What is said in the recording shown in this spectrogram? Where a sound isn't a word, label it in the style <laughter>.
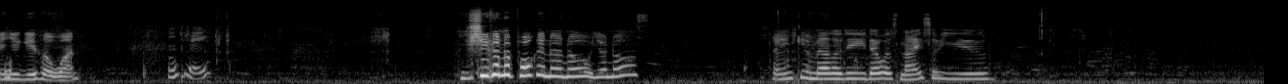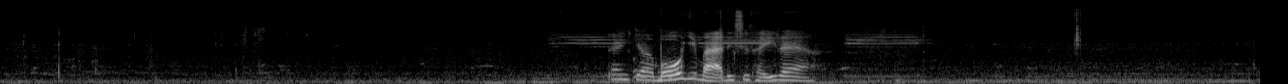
Can you give her one? Okay. Is <laughs> she gonna poke in her nose, your nose? Thank you, Melody. That was nice of you. Đang chờ bố với bà đi siêu thị ra.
